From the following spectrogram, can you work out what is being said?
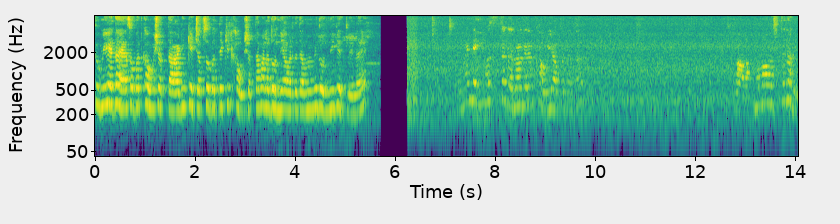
तुम्ही हे दह्यासोबत खाऊ शकता आणि केचपसोबत देखील खाऊ शकता. मला दोन्ही आवडतं त्यामुळे मी दोन्ही घेतलेलं आहे. गरम गरम खाऊया आपण आता. वा मम्मा मस्त झालं.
